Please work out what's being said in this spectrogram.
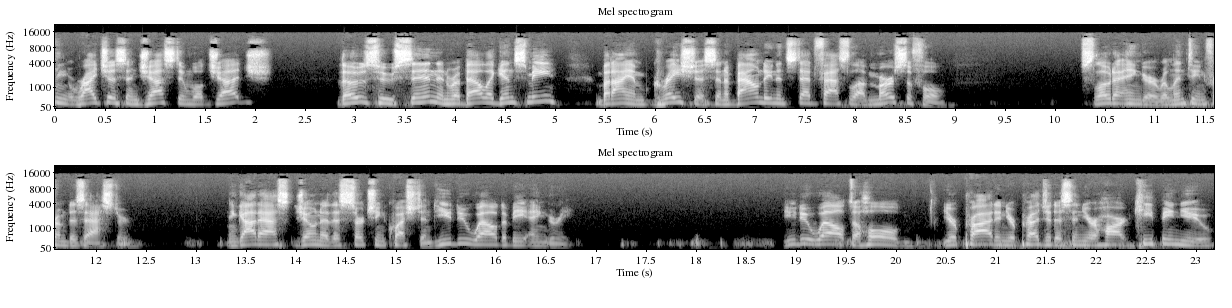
righteous and just and will judge those who sin and rebel against me, but I am gracious and abounding in steadfast love, merciful, slow to anger, relenting from disaster. And God asked Jonah this searching question Do you do well to be angry? You do well to hold your pride and your prejudice in your heart, keeping you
